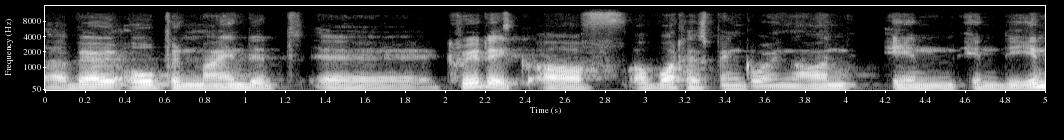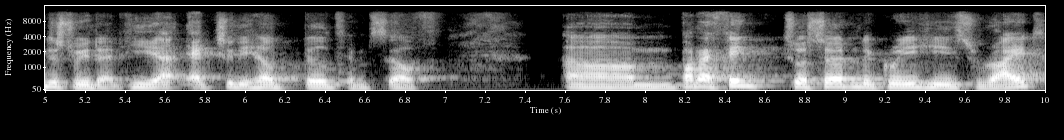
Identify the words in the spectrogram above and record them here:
a very open-minded uh, critic of, of what has been going on in, in the industry that he actually helped build himself. Um, but I think to a certain degree he's right.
